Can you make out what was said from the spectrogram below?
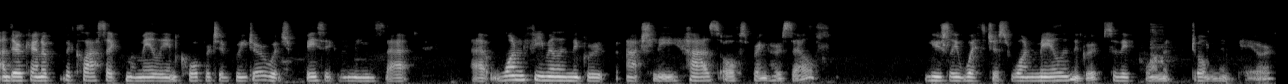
And they're kind of the classic mammalian cooperative breeder, which basically means that uh, one female in the group actually has offspring herself, usually with just one male in the group, so they form a dominant pair.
